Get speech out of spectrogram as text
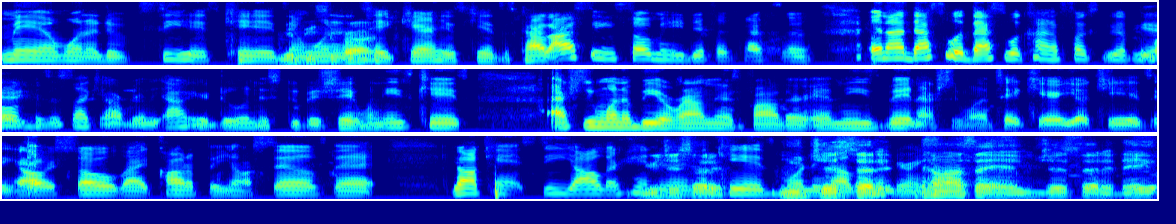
man wanted to see his kids You'd and wanted surprised. to take care of his kids. Because I see so many different types of, and I that's what that's what kind of fucks me up the yeah. most because it's like y'all really out here doing this stupid shit when these kids actually want to be around their father and these men actually want to take care of your kids and y'all are so like caught up in yourselves that y'all can't see y'all are hindering the it. kids more you than y'all are hindering. No, I say you just said it. They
